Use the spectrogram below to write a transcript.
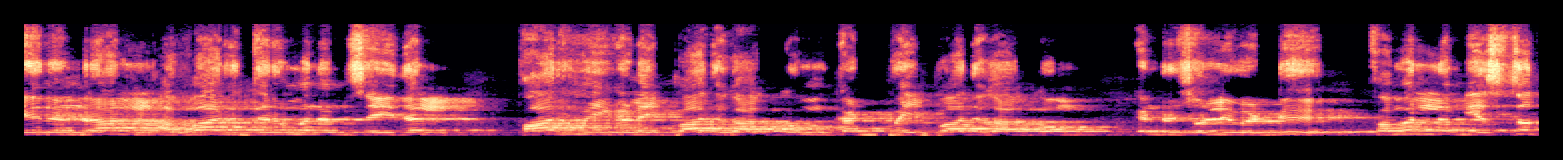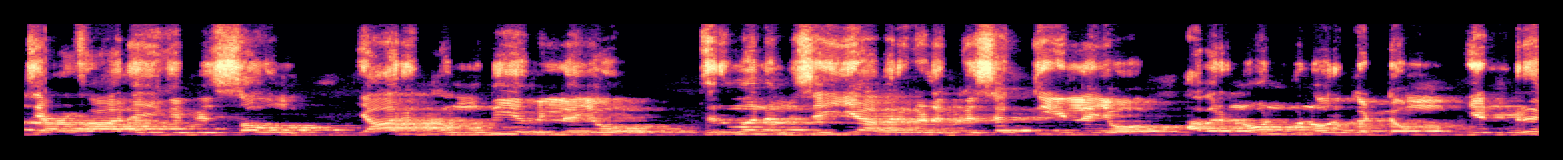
ஏனென்றால் அவ்வாறு திருமணம் செய்தல் பார்வைகளை பாதுகாக்கும் கற்பை பாதுகாக்கும் என்று சொல்லிவிட்டு ஃபமல்லம் யாருக்கு முடியவில்லையோ திருமணம் செய்ய அவர்களுக்கு சக்தி இல்லையோ அவர் நோன்பு நோக்கட்டும் என்று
